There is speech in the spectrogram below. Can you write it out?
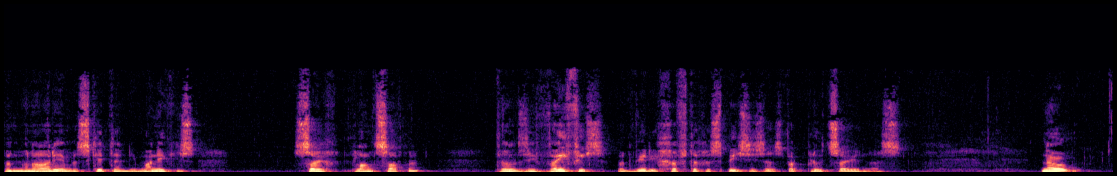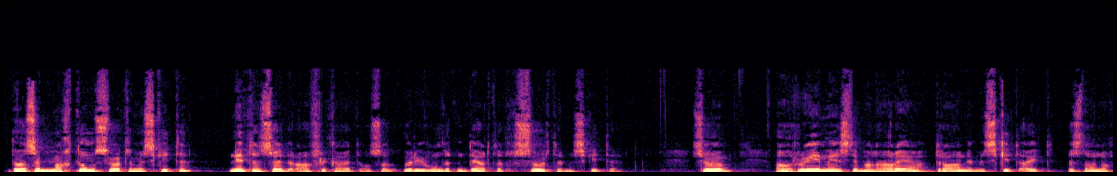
want malaria muskiete, die mannetjies suig plantsappe terwyl die wyfies wat weer die giftige spesies is wat bloedsuigend is. Nou, daar's 'n magdom soorte muskiete. Net in Suid-Afrika het ons oor die 130 soorte muskiete. So al roei mense die malaria draande muskiet uit, is daar nog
